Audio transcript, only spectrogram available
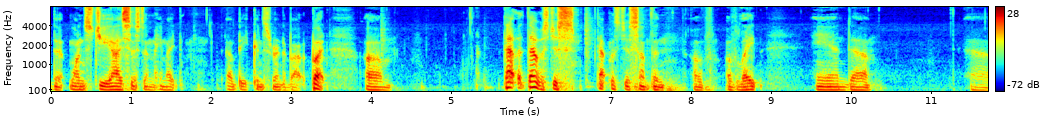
that one's GI system he might uh, be concerned about, but. Um, that that was just that was just something of of late, and uh, uh,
